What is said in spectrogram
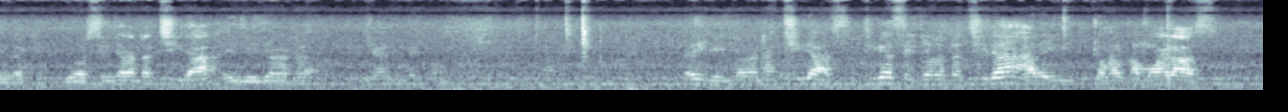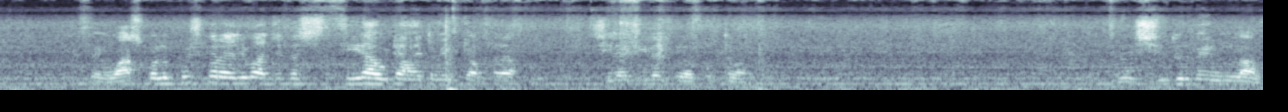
এই দেখেন এবার সেই জায়গাটা ছিঁড়া, এই যে জায়গাটা এই যে জায়গাটা ছিঁড়া আছে, ঠিক আছে? এই জায়গাটা ছিঁড়া আর এই একটু হালকা ময়লা আছে। ওয়াশ করলে পরিষ্কার হয়ে যাবে, আর যেটা ছিঁড়া ওটা হয়তো একটু আপনারা ছিঁড়া ছিঁড়া গুলো করতে পারবেন। সিঁদুর মেরুন লাল,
